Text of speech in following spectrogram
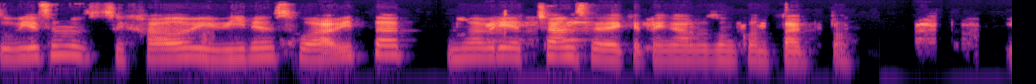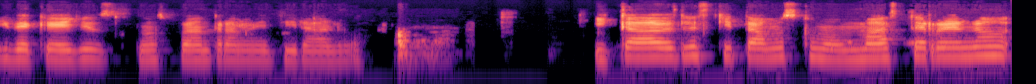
hubiésemos dejado vivir en su hábitat, no habría chance de que tengamos un contacto y de que ellos nos puedan transmitir algo y cada vez les quitamos como más terreno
